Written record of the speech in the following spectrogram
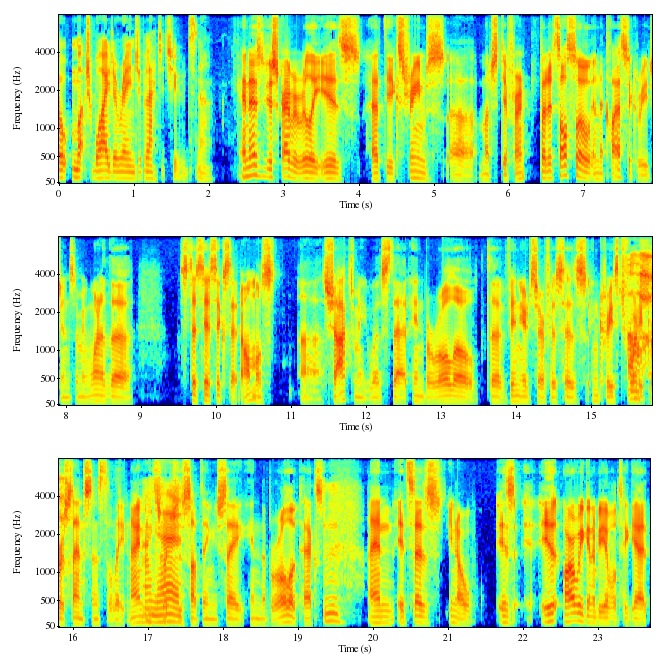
a much wider range of latitudes now. And as you describe, it really is at the extremes uh, much different, but it's also in the classic regions. I mean, one of the statistics that almost uh, shocked me was that in Barolo, the vineyard surface has increased 40% oh, since the late 90s, which is something you say in the Barolo text. Mm. And it says, you know, is, is are we going to be able to get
